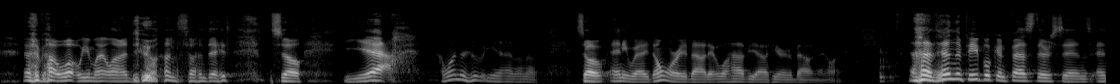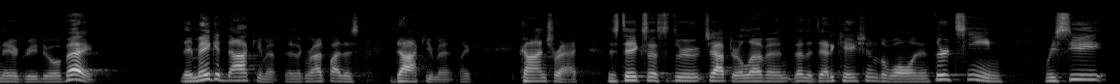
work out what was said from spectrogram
about what we might want to do on Sundays. So, yeah, I wonder who, yeah, I don't know. So anyway, don't worry about it. We'll have you out here in about an hour. then the people confess their sins and they agreed to obey. They make a document. They ratify this document, like contract. This takes us through chapter 11, then the dedication of the wall. And in 13, we see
